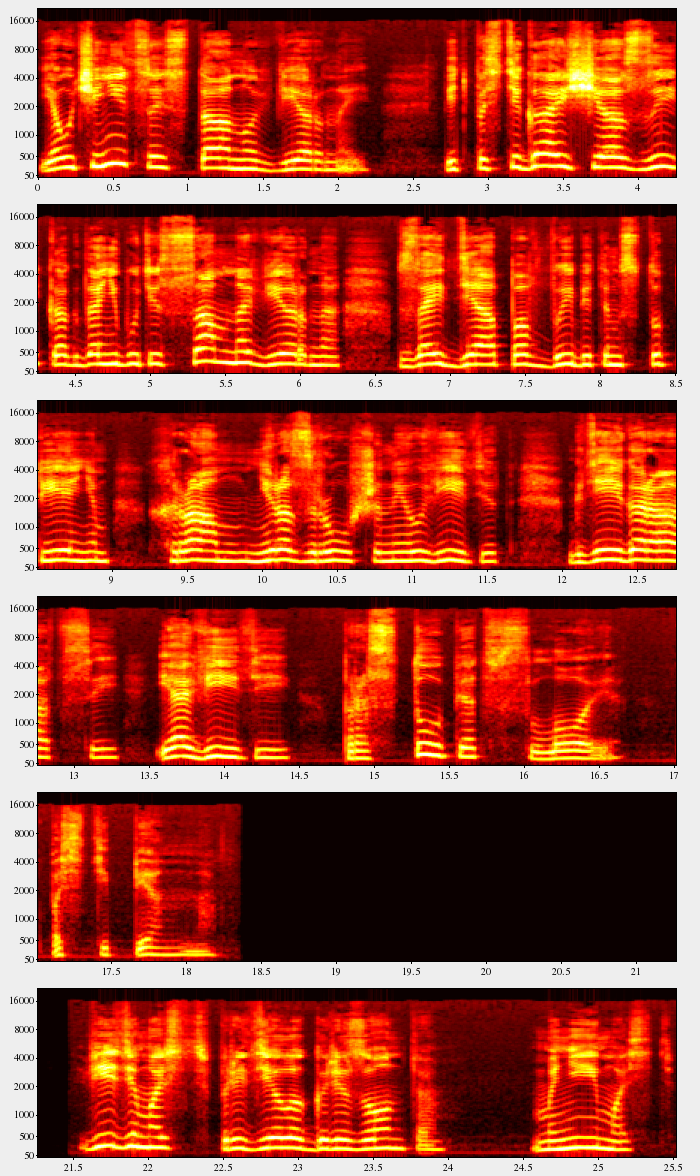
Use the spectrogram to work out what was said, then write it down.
Я ученицей стану верной, Ведь постигающий азы Когда-нибудь и сам, наверно, Взойдя по выбитым ступеням, Храм неразрушенный увидит, Где и Гораций, и Овидий, проступят в слове постепенно. Видимость в пределах горизонта, мнимость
